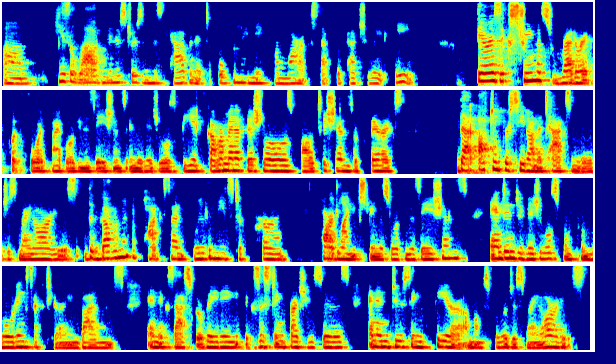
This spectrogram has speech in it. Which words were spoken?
Um, he's allowed ministers in his cabinet to openly make remarks that perpetuate hate. There is extremist rhetoric put forth by organizations, individuals, be it government officials, politicians, or clerics, that often proceed on attacks on religious minorities. The government of Pakistan really needs to curb hardline extremist organizations and individuals from promoting sectarian violence and exacerbating existing prejudices and inducing fear amongst religious minorities.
